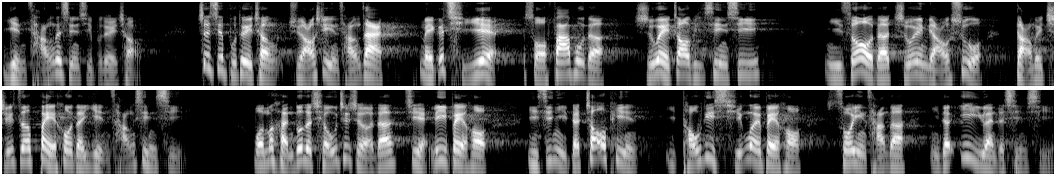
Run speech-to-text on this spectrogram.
隐藏的信息不对称。这些不对称主要是隐藏在每个企业所发布的职位招聘信息，你所有的职位描述、岗位职责背后的隐藏信息。我们很多的求职者的简历背后，以及你的招聘。以投递行为背后所隐藏的你的意愿的信息，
